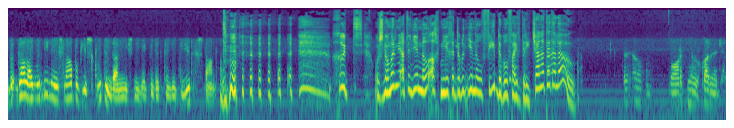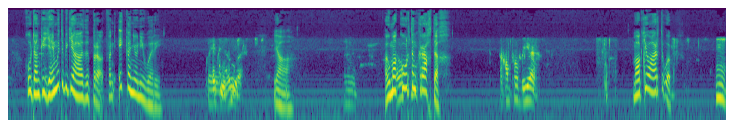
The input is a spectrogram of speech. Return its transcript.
Wel, hy moet nie lê slaap op jou skoot en dan nie nie. Ek weet dit kan jy duur staan. Goed. Ons nommer in die ateljee 0891104553. Chanat, hallo. Maar nou kan ek Goed, dankie. Jy moet 'n bietjie harder praat want ek kan jou nie hoor nie. kan jy my nou hoor. Ja. Hmm. Hou maar kort en kragtig. Ek gaan probeer. Maak jou hart oop. Hm.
